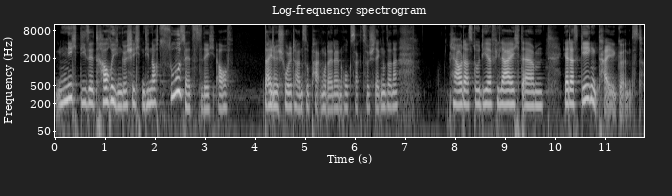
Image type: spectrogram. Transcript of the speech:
nicht diese traurigen Geschichten, die noch zusätzlich auf deine Schultern zu packen oder in deinen Rucksack zu stecken, sondern schau, dass du dir vielleicht ähm, ja das Gegenteil gönnst.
